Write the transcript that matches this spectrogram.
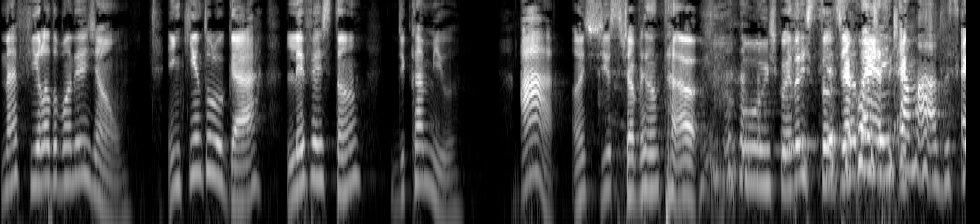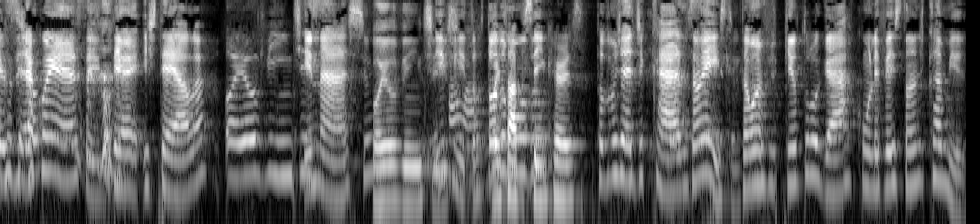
na fila do bandejão. Em quinto lugar, Le Festin, de Camila. Ah, antes disso, deixa eu apresentar os corredores todos. Já Esqueceu conhecem. gente é, amado, é que vocês já esqueceu? conhecem. Tem a Estela, Oi, ouvintes. Inácio Oi, ouvinte. e Vitor. Oi, Todo Top mundo, Thinkers. todo mundo já é de casa, então é isso. Então, em quinto lugar, com Le Festin, de Camila.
